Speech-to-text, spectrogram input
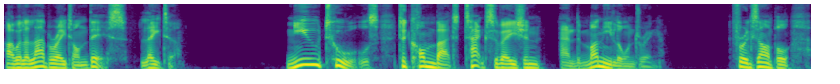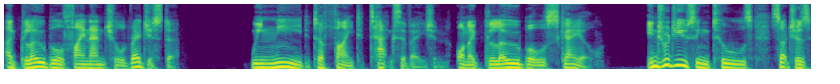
I will elaborate on this later. New tools to combat tax evasion and money laundering. For example, a global financial register. We need to fight tax evasion on a global scale. Introducing tools such as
